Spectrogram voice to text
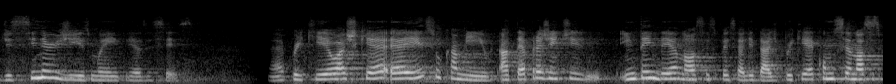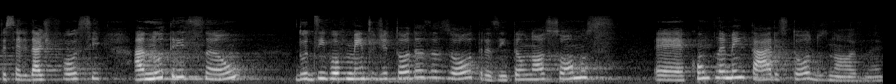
de sinergismo entre as ICs. Né? Porque eu acho que é, é esse o caminho, até para a gente entender a nossa especialidade, porque é como se a nossa especialidade fosse a nutrição do desenvolvimento de todas as outras. Então, nós somos é, complementares, todos nós, né?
